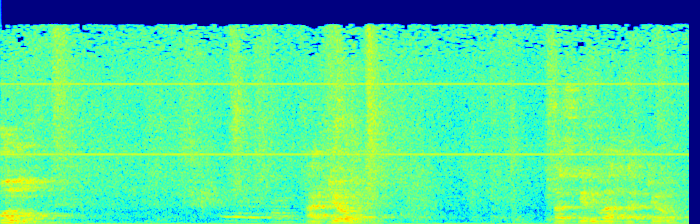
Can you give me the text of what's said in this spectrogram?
Оно. Артем. Таскин Артем.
